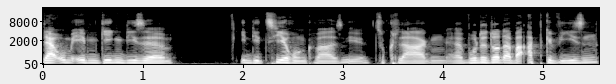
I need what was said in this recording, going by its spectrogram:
Ja, um eben gegen diese Indizierung quasi zu klagen. Er wurde dort aber abgewiesen,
